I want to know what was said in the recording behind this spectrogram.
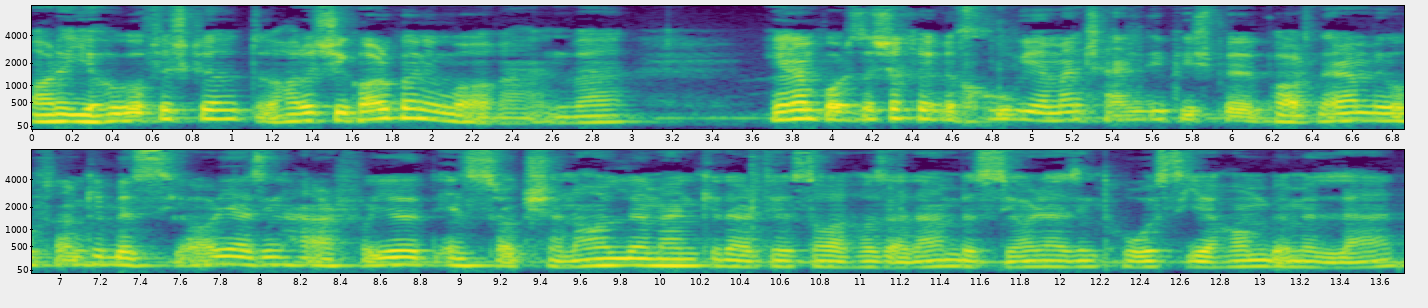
آره یهو گفتش که حالا چیکار کنیم واقعا؟ و اینم پرسش خیلی خوبیه. من چندی پیش به partner م می‌گفتم که بسیاری از این حرفای instructional من که در طی سالها زدم بسیاری از این توصیه هام به ملت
